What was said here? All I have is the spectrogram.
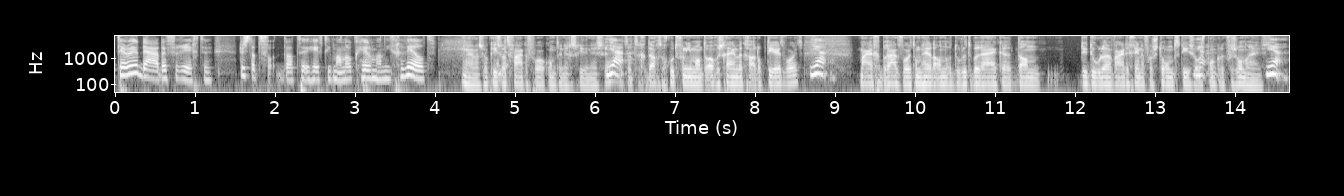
terreurdaden verrichtte. Dus dat, dat heeft die man ook helemaal niet gewild. Ja, dat is ook iets wat vaker voorkomt in de geschiedenis. Hè? Ja. Dat het gedachtegoed van iemand ogenschijnlijk geadopteerd wordt. Ja. Maar gebruikt wordt om hele andere doelen te bereiken... dan die doelen waar degene voor stond die ze oorspronkelijk verzonnen heeft. Ja.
